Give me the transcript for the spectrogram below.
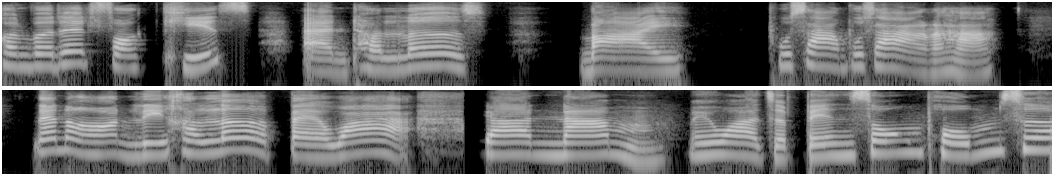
converted for kids and toddlers by ผู้สร้างผู้สร้างนะคะแน่นอน recolor แปลว่า การนำไม่ว่าจะเป็นทรงผมเสื้อ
